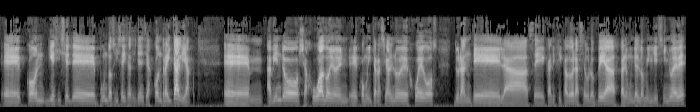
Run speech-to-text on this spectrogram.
eh, con 17 puntos y 6 asistencias contra Italia. habiendo ya jugado como internacional nueve juegos durante las calificadoras europeas para el Mundial 2019,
